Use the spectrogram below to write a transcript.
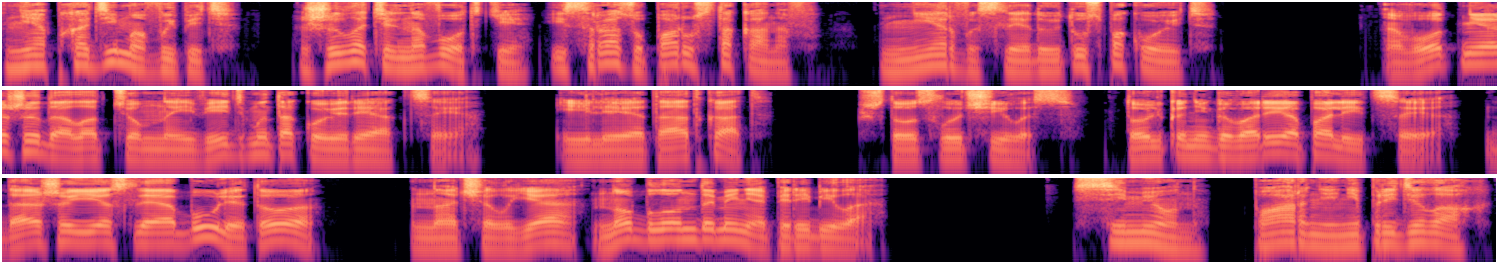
«Необходимо выпить. Желательно водки и сразу пару стаканов. Нервы следует успокоить». Вот не ожидал от темной ведьмы такой реакции. Или это откат? Что случилось? Только не говори о полиции. Даже если о Буле, то...» Начал я, но блонда меня перебила. «Семен, парни не при делах.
